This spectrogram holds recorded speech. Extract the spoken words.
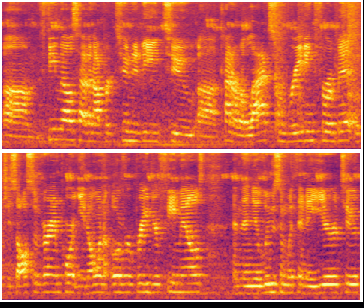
Um, females have an opportunity to uh, kind of relax from breeding for a bit, which is also very important. You don't want to overbreed your females and then you lose them within a year or two.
